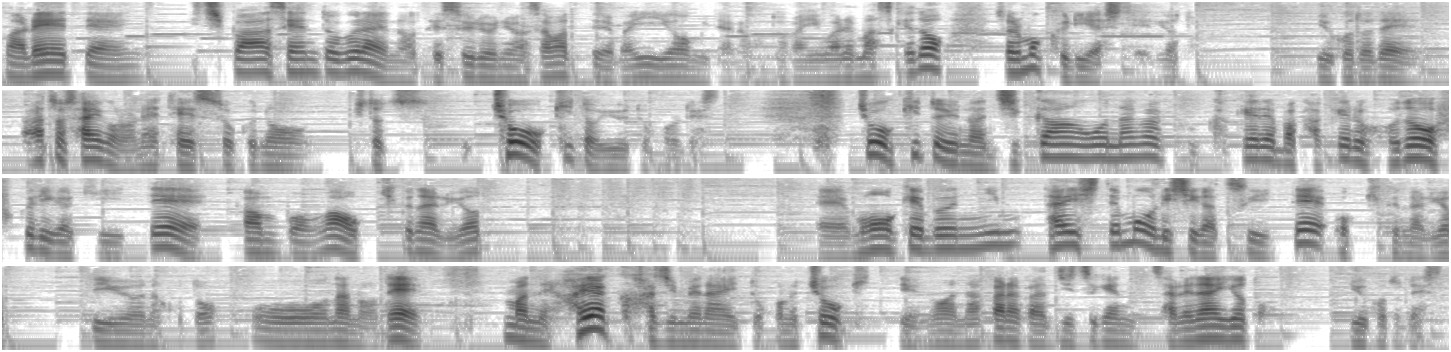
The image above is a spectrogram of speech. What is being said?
まあ、0.1%ぐらいの手数料に収まってればいいよみたいなことが言われますけど、それもクリアしているよということで、あと最後のね、鉄則の一つ、長期というところです。長期というのは時間を長くかければかけるほど福利が効いて元本が大きくなるよ。えー、儲け分に対しても利子がついて大きくなるよっていうようなことなので、まあね、早く始めないとこの長期っていうのはなかなか実現されないよということです。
